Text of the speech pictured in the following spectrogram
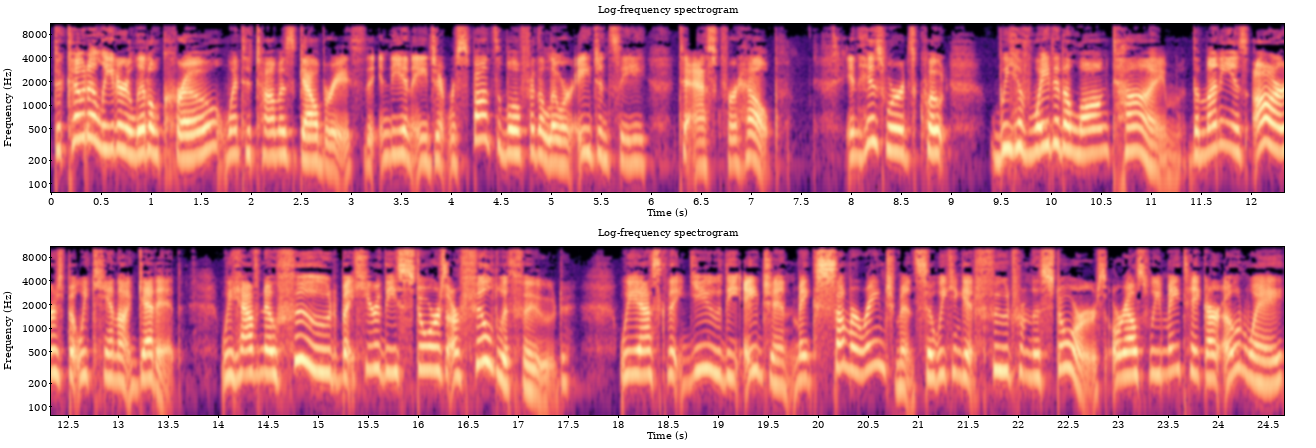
Dakota leader Little Crow went to Thomas Galbraith, the Indian agent responsible for the lower agency, to ask for help. In his words, quote, we have waited a long time. The money is ours, but we cannot get it. We have no food, but here these stores are filled with food. We ask that you, the agent, make some arrangements so we can get food from the stores, or else we may take our own way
